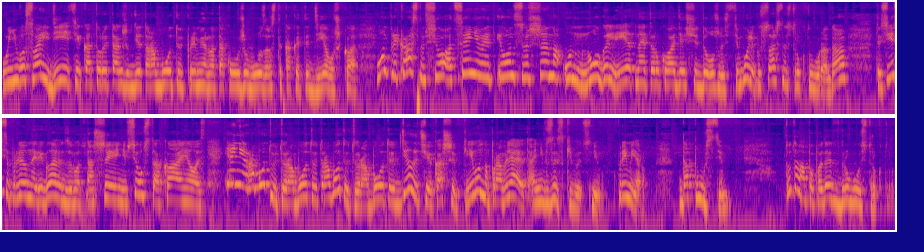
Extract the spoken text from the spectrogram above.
у него свои дети, которые также где-то работают примерно такого же возраста, как эта девушка. Он прекрасно все оценивает, и он совершенно, он много лет на этой руководящей должности, тем более государственная структура, да, то есть есть определенный регламент взаимоотношений, все устаканилось, и они работают и работают, работают и работают, делает человек ошибки, его направляют, они взыскивают с него, к примеру. Допустим, тут она попадает в другую структуру.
